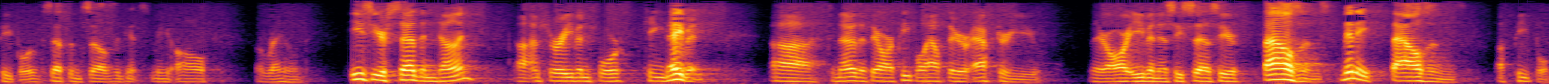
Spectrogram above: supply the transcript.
people who have set themselves against me all around. Easier said than done uh, I'm sure even for King David, uh, to know that there are people out there after you. There are, even as he says here, thousands, many thousands of people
